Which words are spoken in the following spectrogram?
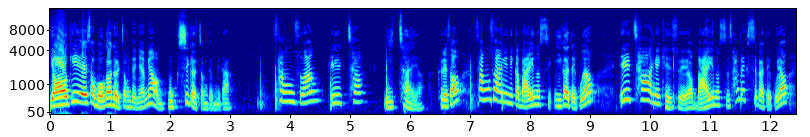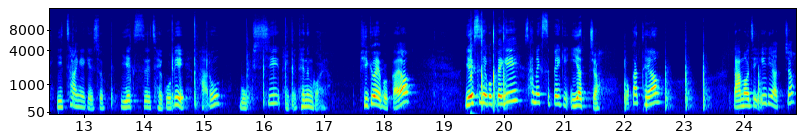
여기에서 뭐가 결정되냐면 몫이 결정됩니다. 상수항 1차, 2차예요. 그래서 상수항이니까 마이너스 2가 되고요. 1차 항의 개수예요. 마이너스 3x가 되고요. 2차 항의 개수 2x 제곱이 바로 몫이 되게 되는 거예요. 비교해 볼까요? 2x 제곱 빼기 3x 빼기 2였죠. 똑같아요? 나머지 1이었죠?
